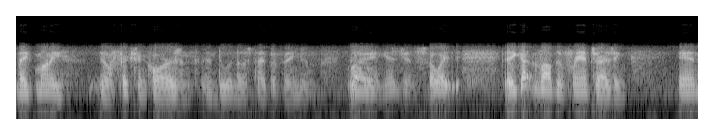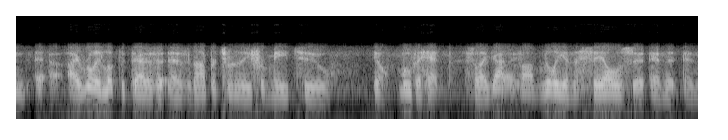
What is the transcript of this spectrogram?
make money you know fixing cars and, and doing those type of things and Right. rebuilding engines. So I they got involved in franchising, and uh, I really looked at that as, a, as an opportunity for me to you know move ahead. So I got Right. involved really in the sales and the, and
